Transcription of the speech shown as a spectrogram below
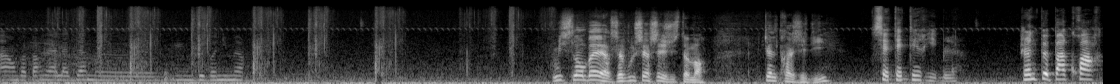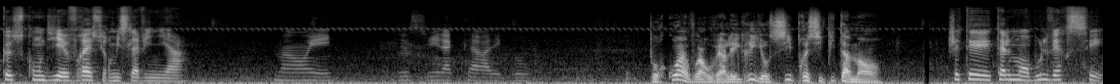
Ah, on va parler à la dame euh, de bonne humeur. Miss Lambert, je vous cherchais justement. Quelle tragédie? C'était terrible. Je ne peux pas croire que ce qu'on dit est vrai sur Miss Lavinia. Oui, je suis d'accord avec vous. Pourquoi avoir ouvert les grilles aussi précipitamment? J'étais tellement bouleversée.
